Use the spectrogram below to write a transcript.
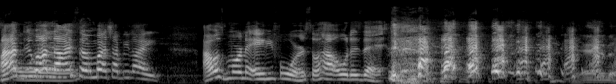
I do. I lie so much. I'll be like, I was born in '84, so how old is that? Add it.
